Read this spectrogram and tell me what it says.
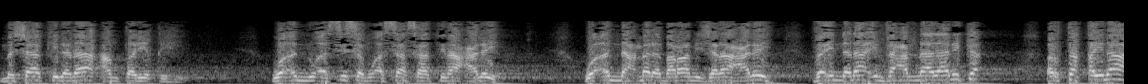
مشاكلنا عن طريقه وأن نؤسس مؤسساتنا عليه وأن نعمل برامجنا عليه فإننا إن فعلنا ذلك ارتقينا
